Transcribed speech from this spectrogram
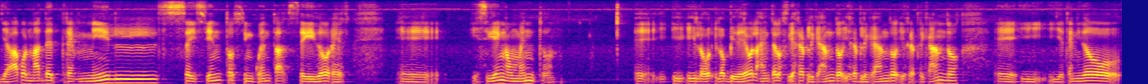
lleva por más de 3.650 seguidores y sigue en aumento. Eh, y, los videos la gente los sigue replicando y replicando y replicando. y, he tenido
